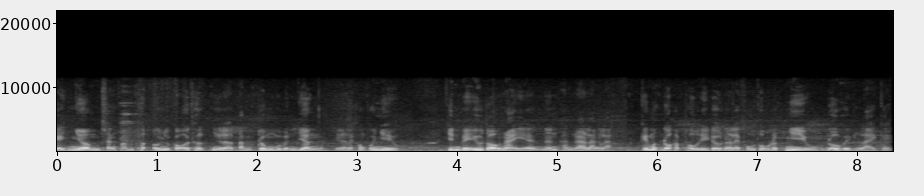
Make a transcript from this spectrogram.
cái nhóm sản phẩm thực, nhu cầu ở thực như là tầm trung và bình dân thì nó là không có nhiều. Chính vì yếu tố này nên thành ra rằng là cái mức độ hấp thụ thị trường nó lại phụ thuộc rất nhiều đối với lại cái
